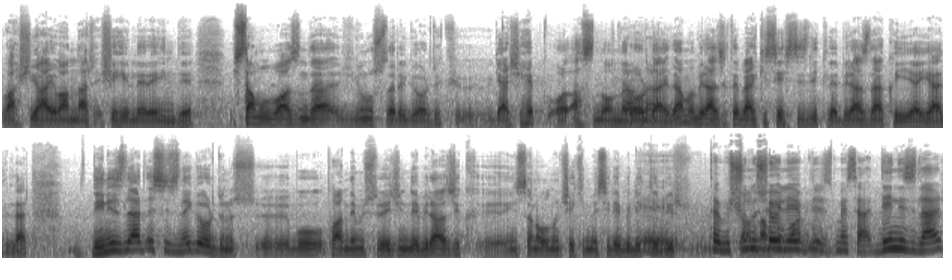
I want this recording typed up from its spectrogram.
vahşi hayvanlar şehirlere indi. İstanbul Boğazı'nda yunusları gördük. Ee, Gerçi hep aslında onlar Onlar. oradaydı ama birazcık da belki sessizlikle biraz daha kıyıya geldiler. Denizlerde siz ne gördünüz? Ee, Bu pandemi sürecinde birazcık e, insanoğlunun çekilmesiyle birlikte Ee, bir Tabii şunu söyleyebiliriz. Mesela denizler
